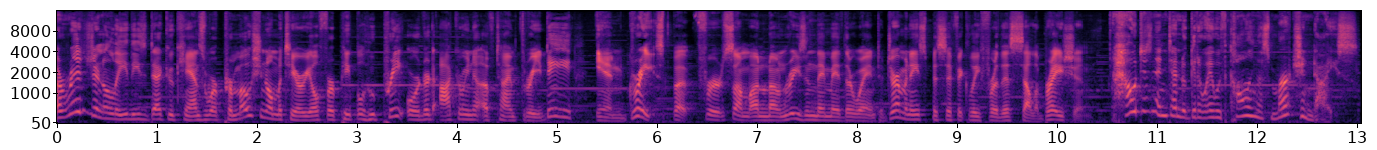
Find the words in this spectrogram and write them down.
Originally, these Deku cans were promotional material for people who pre-ordered Ocarina of Time 3D in Greece, but for some unknown reason, they made their way into Germany specifically for this celebration. How does Nintendo get away with calling this merchandise?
